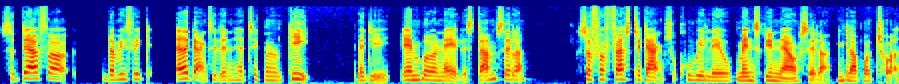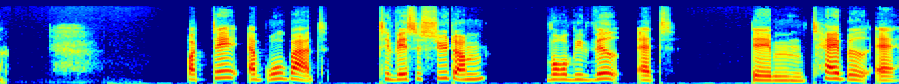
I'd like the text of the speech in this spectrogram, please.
Så derfor, da vi fik adgang til den her teknologi med de embryonale stamceller, så for første gang, så kunne vi lave menneskelige nerveceller i laboratoriet. Og det er brugbart til visse sygdomme, hvor vi ved, at øhm, tabet af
